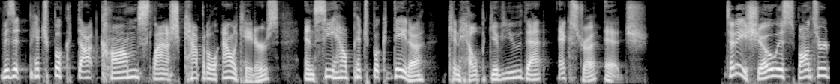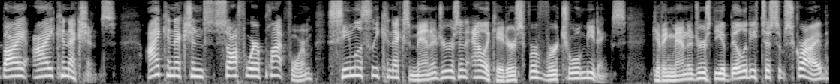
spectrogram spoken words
visit pitchbook.com slash capital allocators and see how PitchBook data can help give you that extra edge. Today's show is sponsored by iConnections. iConnections software platform seamlessly connects managers and allocators for virtual meetings – giving managers the ability to subscribe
